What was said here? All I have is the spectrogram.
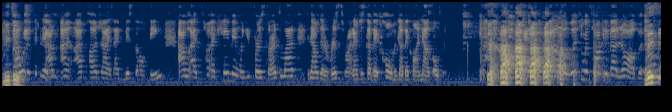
Me So too. I want to say that I'm, I, I apologize. I missed the whole thing. I, I, t- I came in when you first started the live, and I was at a restaurant. I just got back home and got back on, now it's over. I don't know what you were talking about at all, but Listen,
